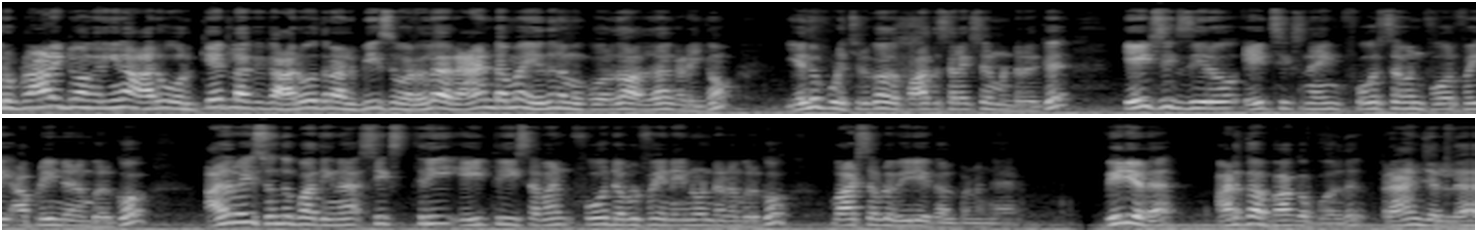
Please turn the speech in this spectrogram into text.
ஒரு ப்ராடக்ட் வாங்குறீங்கன்னா அறு ஒரு கேட்லாக்கு அறுபத்தி நாலு பீஸ் வரதுல ரேண்டமாக எது நமக்கு வருதோ அதுதான் கிடைக்கும். எது பிடிச்சிருக்கோ அதை பார்த்து செலெக்ஷன் பண்ணுறதுக்கு eight six zero eight six nine four seven four five அப்படின்ற நம்பருக்கும் அதர்வைஸ் வந்து பார்த்தீங்கன்னா six three eight three seven four double five nine ஒன்ற நம்பருக்கும் வாட்ஸ்அப்பில் வீடியோ கால் பண்ணுங்கள் வீடியோவில் அடுத்தா பார்க்க போகிறது பிராஞ்சலில்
